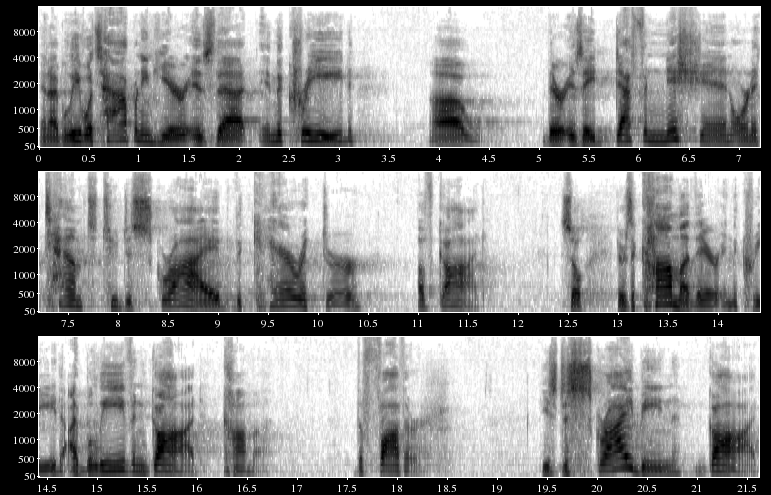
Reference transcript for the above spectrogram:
And I believe what's happening here is that in the Creed, uh, there is a definition or an attempt to describe the character of God. So there's a comma there in the Creed. I believe in God, comma, the Father. He's describing God.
